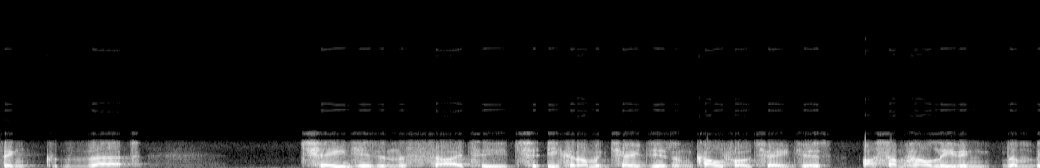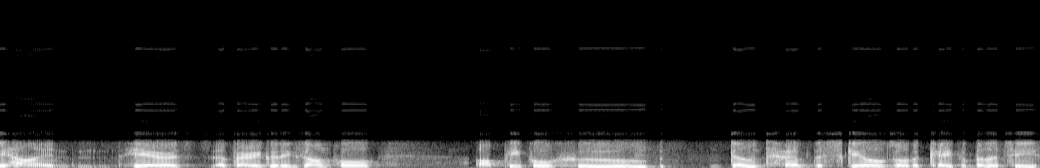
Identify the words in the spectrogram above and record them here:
think that changes in the society, economic changes and cultural changes, are somehow leaving them behind. Here is a very good example of people who don't have the skills or the capabilities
